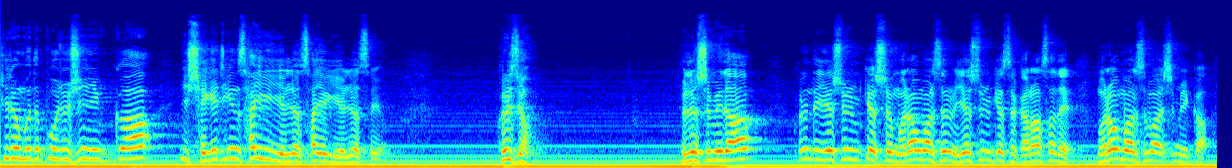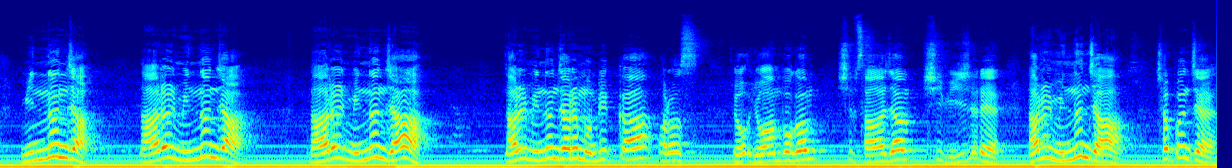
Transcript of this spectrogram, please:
기름부터 부어 주시니까 이 세계적인 사역이 열려, 사역이 열렸어요. 그렇죠? 열렸습니다. 그런데 예수님께서 뭐라고 말씀을, 예수님께서 가라사대 뭐라고 말씀하십니까? 믿는 자, 나를 믿는 자, 나를 믿는 자, 나를 믿는 자는 뭡니까? 바로 요, 요한복음 14장 12절에 나를 믿는 자, 첫 번째,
